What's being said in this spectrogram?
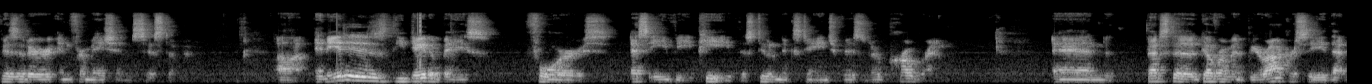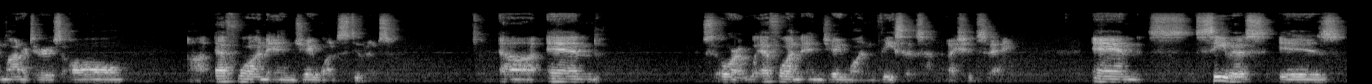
Visitor Information System. Uh, and it is the database for SEVP, the Student Exchange Visitor Program. And that's the government bureaucracy that monitors all uh, F1 and J1 students. Uh, and or F1 and J1 visas, I should say. And SEVIS is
